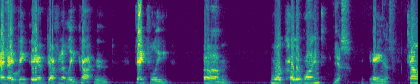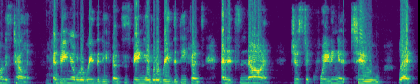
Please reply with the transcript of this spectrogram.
And I think they have definitely gotten, thankfully, um, more colorblind, Yes. meaning Yes. talent is talent. And being able to read the defense is being able to read the defense. And it's not just equating it to like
